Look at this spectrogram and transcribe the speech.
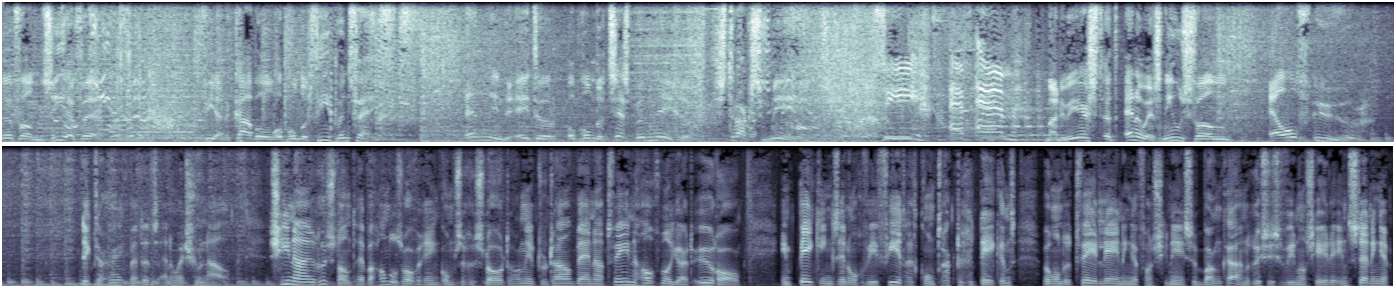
ritme van ZFM. Via de kabel op 104.5. En in de ether op 106.9. Straks meer. ZFM. Maar nu eerst het NOS nieuws van 11 uur. Dik de Hark met het NOS Journaal. China en Rusland hebben handelsovereenkomsten gesloten van in totaal bijna 2,5 miljard euro. In Peking zijn ongeveer 40 contracten getekend, waaronder twee leningen van Chinese banken aan Russische financiële instellingen.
